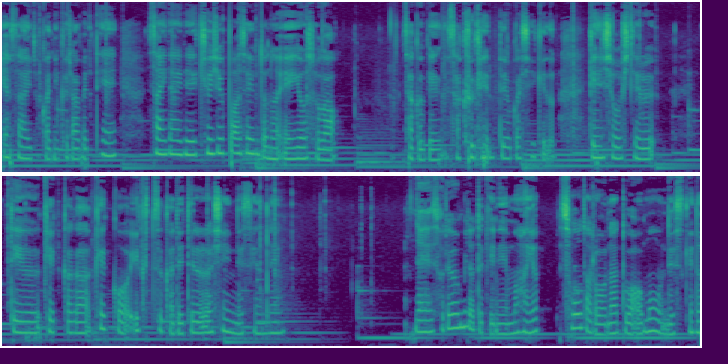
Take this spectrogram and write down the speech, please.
野菜とかに比べて最大で90%の栄養素が削減削減っておかしいけど減少してるっていう結果が結構いくつか出てるらしいんですよね。でそれを見た時にまあやそうだろうなとは思うんですけど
